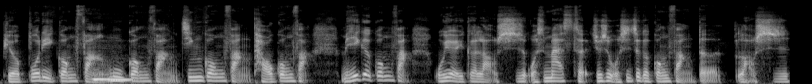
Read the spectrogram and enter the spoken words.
比如玻璃工坊、木工坊、金工坊、陶工坊，每一个工坊，我有一个老师，我是 master，就是我是这个工坊的老师。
